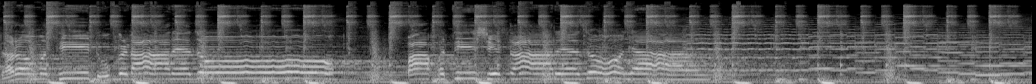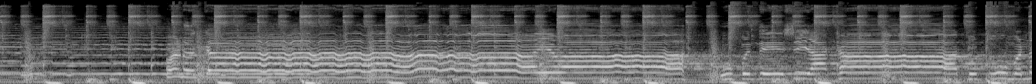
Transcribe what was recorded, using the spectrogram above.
ધર્મથી ઢુકડા રેજો પાપથી શેટા રેજો પણ કા ઉપદેશ આખા કુટુંબ ન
